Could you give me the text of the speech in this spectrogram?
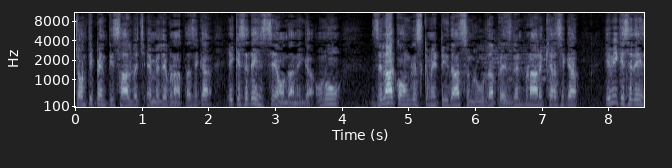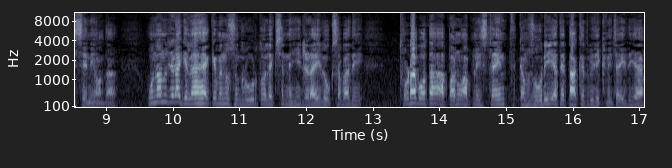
34 35 ਸਾਲ ਵਿੱਚ ਐਮਐਲਏ ਬਣਾਤਾ ਸੀਗਾ, ਇਹ ਕਿਸੇ ਦੇ ਹਿੱਸੇ ਆਉਂਦਾ ਨਹੀਂਗਾ। ਉਹਨੂੰ ਜ਼ਿਲ੍ਹਾ ਕਾਂਗਰਸ ਕਮੇਟੀ ਦਾ ਸੰਗਰੂਰ ਦਾ ਪ੍ਰੈਜ਼ੀਡੈਂਟ ਬਣਾ ਰੱਖਿਆ ਸੀਗਾ। ਇਹ ਵੀ ਕਿਸੇ ਦੇ ਹਿੱਸੇ ਨਹੀਂ ਆਉਂਦਾ। ਉਹਨਾਂ ਨੂੰ ਜਿਹੜਾ ਗਿਲਾ ਹੈ ਕਿ ਮੈਨੂੰ ਸੰਗਰੂਰ ਤੋਂ ਇਲੈਕਸ਼ਨ ਨਹੀਂ ਲੜਾਈ ਲੋਕ ਸਭਾ ਦੀ ਥੋੜਾ ਬਹੁਤਾ ਆਪਾਂ ਨੂੰ ਆਪਣੀ ਸਟਰੈਂਥ, ਕਮਜ਼ੋਰੀ ਅਤੇ ਤਾਕਤ ਵੀ ਦੇਖਣੀ ਚਾਹੀਦੀ ਹੈ।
